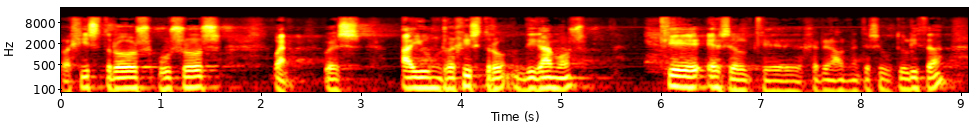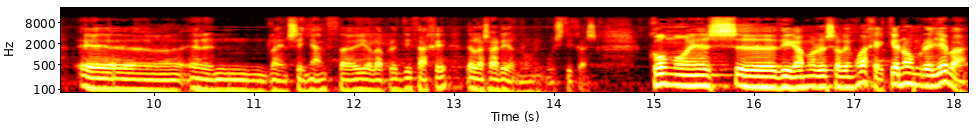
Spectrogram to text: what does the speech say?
registros, usos. Bueno, pues hay un registro, digamos, que es el que generalmente se utiliza eh, en la enseñanza y el aprendizaje de las áreas no lingüísticas. ¿Cómo es, eh, digamos, ese lenguaje? ¿Qué nombre lleva?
